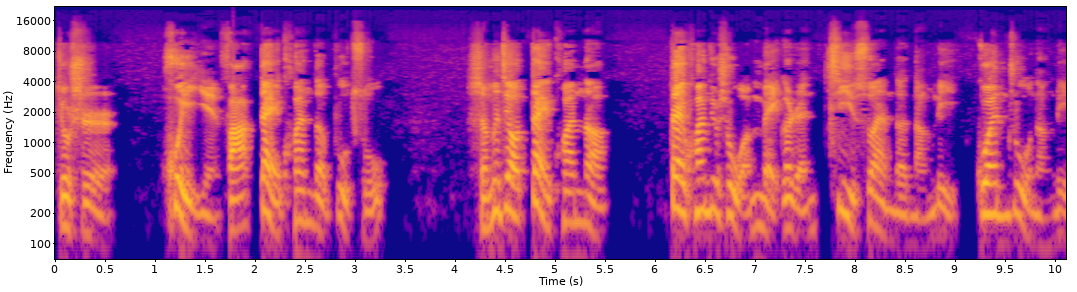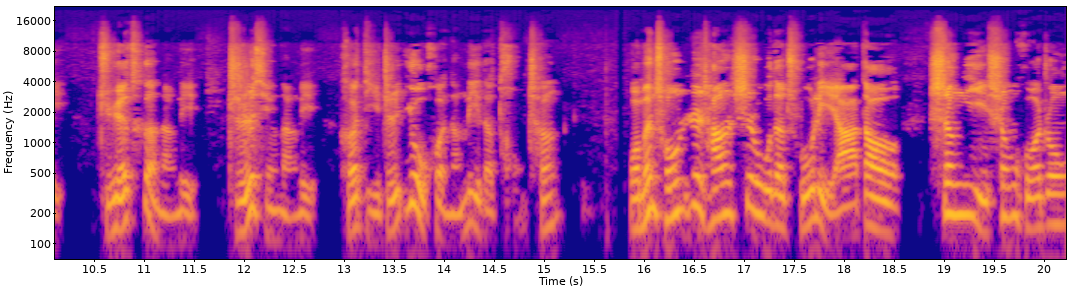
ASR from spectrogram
就是会引发带宽的不足。什么叫带宽呢？带宽就是我们每个人计算的能力、关注能力、决策能力、执行能力和抵制诱惑能力的统称。我们从日常事务的处理啊，到生意、生活中、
